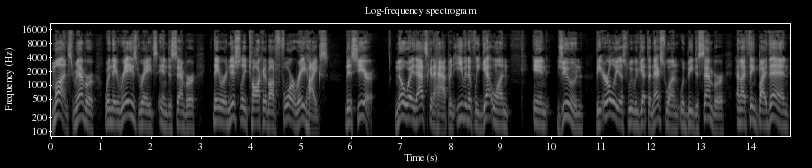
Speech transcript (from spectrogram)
months. Remember, when they raised rates in December, they were initially talking about four rate hikes this year. No way that's going to happen. Even if we get one in June, the earliest we would get the next one would be December. And I think by then,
